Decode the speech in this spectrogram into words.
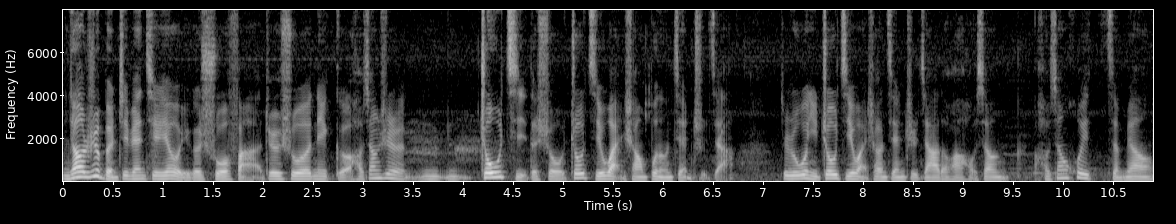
你知道日本这边其实也有一个说法，就是说那个好像是嗯嗯周几的时候，周几晚上不能剪指甲。就如果你周几晚上剪指甲的话，好像好像会怎么样？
